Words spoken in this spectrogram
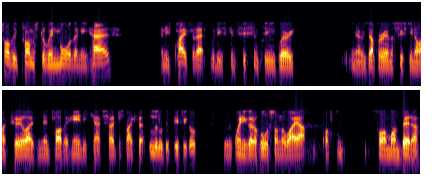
probably promised to win more than he has, and he's paid for that with his consistency, where he, you know, he's up around the 59 kilos and then type of handicap. So it just makes that a little bit difficult when you've got a horse on the way up. Often find one better.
